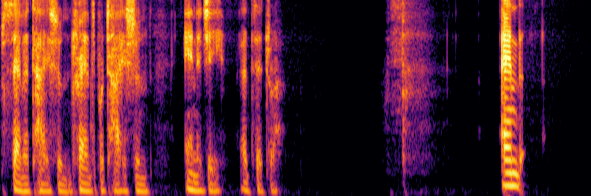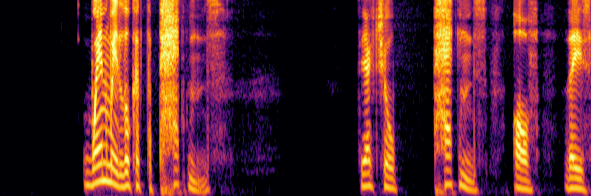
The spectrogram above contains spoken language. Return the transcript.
sanitation, transportation, energy, etc. And when we look at the patterns, the actual patterns of these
